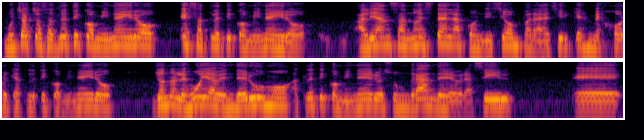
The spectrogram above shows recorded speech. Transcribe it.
Muchachos, Atlético Mineiro es Atlético Mineiro. Alianza no está en la condición para decir que es mejor que Atlético Mineiro. Yo no les voy a vender humo. Atlético Mineiro es un grande de Brasil. Eh,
